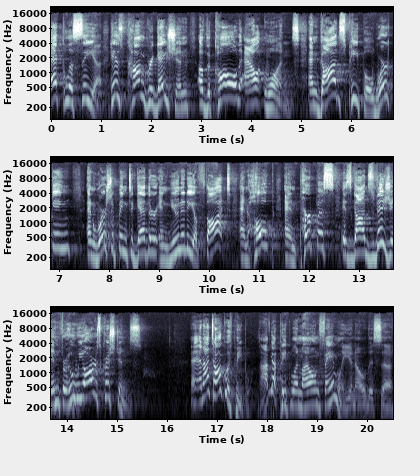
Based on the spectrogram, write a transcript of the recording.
ecclesia, his congregation of the called out ones, and God's people working and worshiping together in unity of thought and hope and purpose is God's vision for who we are as Christians. And I talk with people. I've got people in my own family, you know, this, uh,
